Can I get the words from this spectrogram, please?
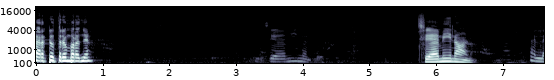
കറക്റ്റ് ഉത്തരം പറഞ്ഞ. ചേമീനാണ്. അല്ല.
